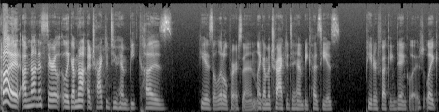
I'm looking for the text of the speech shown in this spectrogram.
But I'm not necessarily like I'm not attracted to him because he is a little person. Like I'm attracted to him because he is Peter fucking Dinklage. Like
